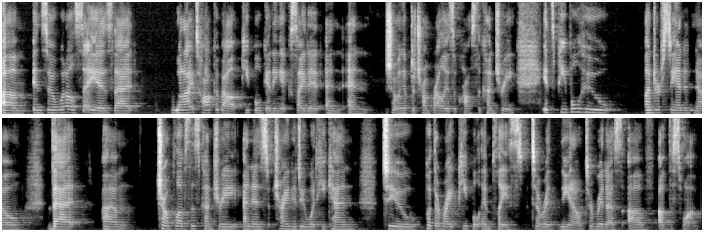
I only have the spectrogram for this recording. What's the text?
Um, and so, what I'll say is that when I talk about people getting excited and and showing up to Trump rallies across the country, it's people who understand and know that um, Trump loves this country and is trying to do what he can to put the right people in place to rid you know to rid us of of the swamp.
